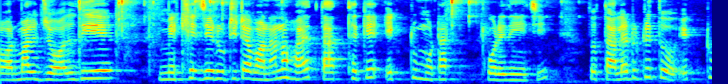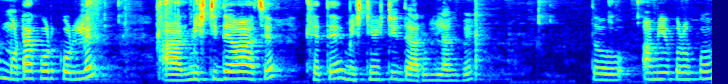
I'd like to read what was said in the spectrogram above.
নর্মাল জল দিয়ে মেখে যে রুটিটা বানানো হয়, তার থেকে একটু মোটা করে নিয়েছি। তো তালের রুটি তো একটু মোটা কর, করলে আর মিষ্টি দেওয়া আছে, খেতে মিষ্টি মিষ্টি দারুণ লাগবে। তো আমি ওরকম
